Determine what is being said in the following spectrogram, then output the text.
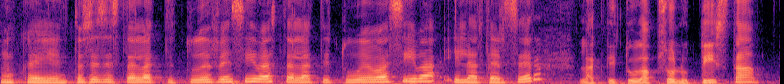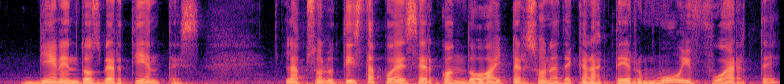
Ok, entonces está la actitud defensiva, está la actitud evasiva y la tercera. La actitud absolutista viene en dos vertientes. La absolutista puede ser cuando hay personas de carácter muy fuerte,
